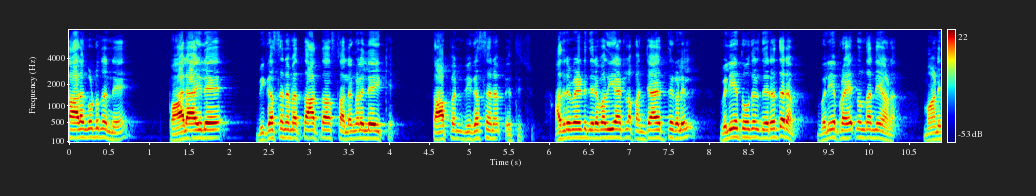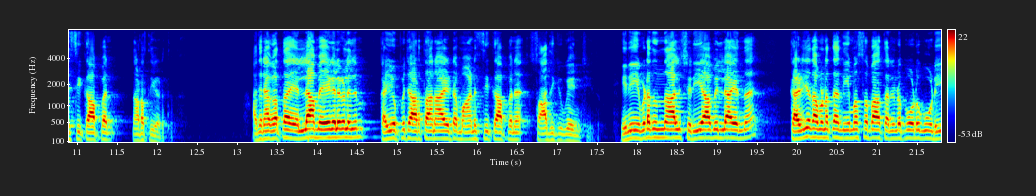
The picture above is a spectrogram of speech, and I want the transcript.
കാലം കൊണ്ട് തന്നെ പാലായിലെ വികസനമെത്താത്ത സ്ഥലങ്ങളിലേക്ക് കാപ്പൻ വികസനം എത്തിച്ചു. അതിനുവേണ്ടി നിരവധിയായിട്ടുള്ള പഞ്ചായത്തുകളിൽ വലിയ തോതിൽ നിരന്തരം വലിയ പ്രയത്നം തന്നെയാണ് മാണി സി കാപ്പൻ നടത്തിയെടുത്തത്. അതിനകത്ത് എല്ലാ മേഖലകളിലും കയ്യൊപ്പ് ചാർത്താനായിട്ട് മാണി സി കാപ്പന് സാധിക്കുകയും ചെയ്തു. ഇനി ഇവിടെ നിന്നാൽ ശരിയാവില്ല എന്ന് കഴിഞ്ഞ തവണത്തെ നിയമസഭാ തെരഞ്ഞെടുപ്പോടുകൂടി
